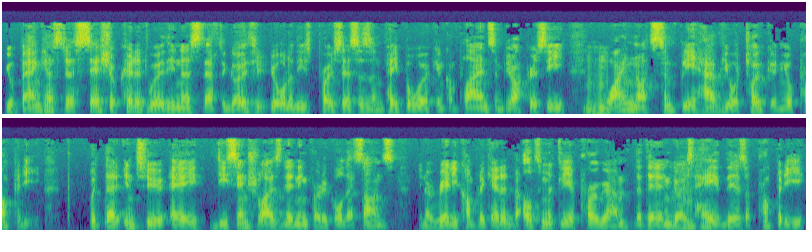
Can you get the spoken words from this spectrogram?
Your bank has to assess your credit worthiness. They have to go through all of these processes and paperwork and compliance and bureaucracy. Mm-hmm. Why not simply have your token, your property, put that into a decentralized lending protocol that sounds you know really complicated but ultimately a program that then mm-hmm. goes hey there's a property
